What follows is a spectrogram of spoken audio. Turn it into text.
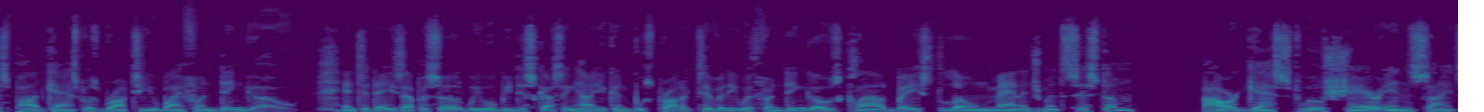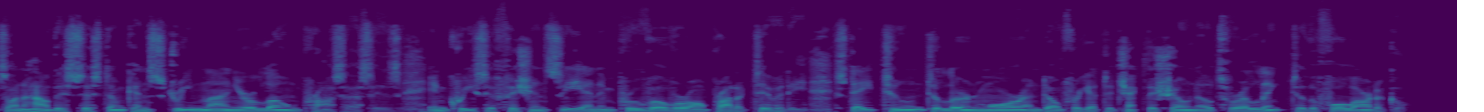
This podcast was brought to you by Fundingo. In today's episode, we will be discussing how you can boost productivity with Fundingo's cloud based loan management system. Our guest will share insights on how this system can streamline your loan processes, increase efficiency, and improve overall productivity. Stay tuned to learn more, and don't forget to check the show notes for a link to the full article.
